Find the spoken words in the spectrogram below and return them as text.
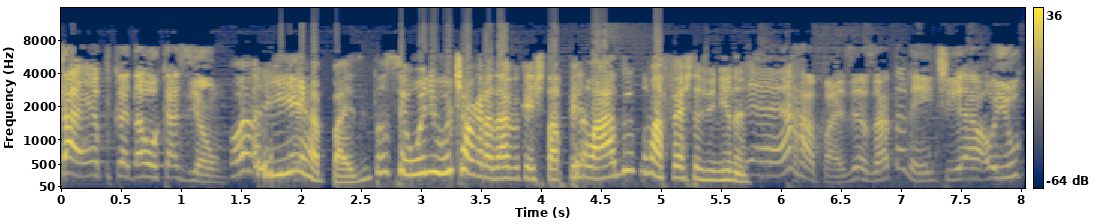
da época da ocasião. Olha aí, rapaz. Então você une o útil ao agradável que é estar pelado numa festa junina. É, rapaz, exatamente. E, a- e o,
